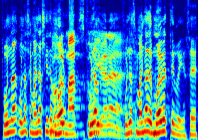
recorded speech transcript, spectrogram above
Fue una, una semana así de Google Maps, fue cómo una, llegar a- Fue una a semana de muévete, güey. O sea,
